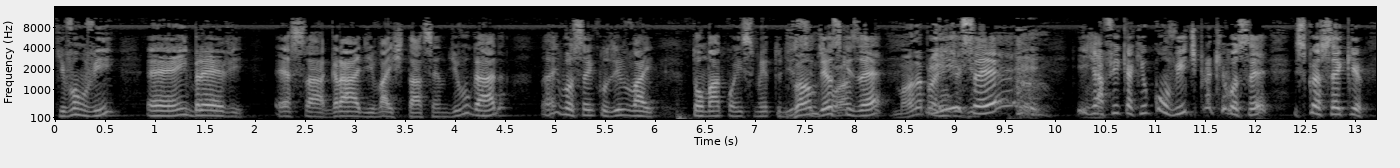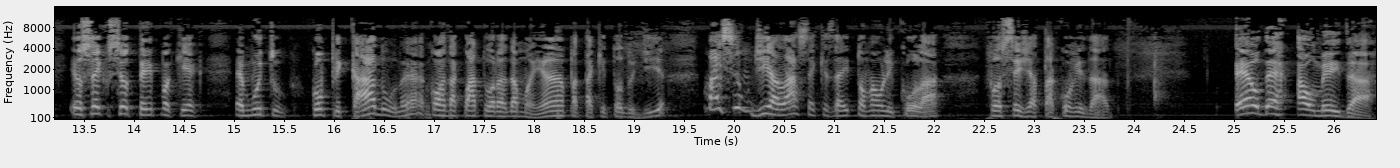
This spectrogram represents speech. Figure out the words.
que vão vir. É, em breve, essa grade vai estar sendo divulgada. Né? E você, inclusive, vai tomar conhecimento disso, Vamos, se Deus quiser. Manda para a gente aqui. e já fica aqui o convite para que você. Isso que eu sei que eu sei que o seu tempo aqui é, é muito complicado, né? Acorda 4 horas da manhã para estar tá aqui todo dia. Mas se um dia lá você quiser ir tomar um licor lá, você já está convidado. Helder Almeida,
